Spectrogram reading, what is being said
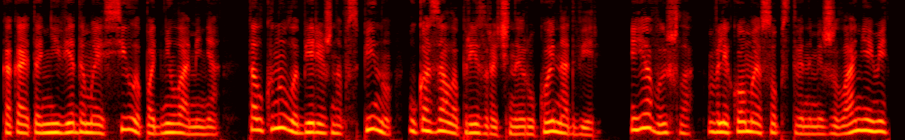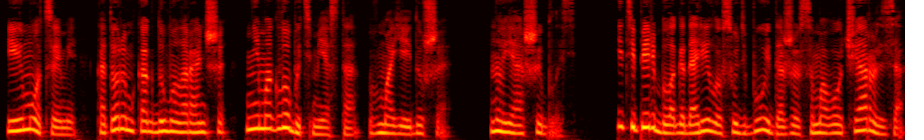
Какая-то неведомая сила подняла меня, толкнула бережно в спину, указала призрачной рукой на дверь. И я вышла, влекомая собственными желаниями и эмоциями, которым, как думала раньше, не могло быть места в моей душе. Но я ошиблась. И теперь благодарила судьбу и даже самого Чарльза,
